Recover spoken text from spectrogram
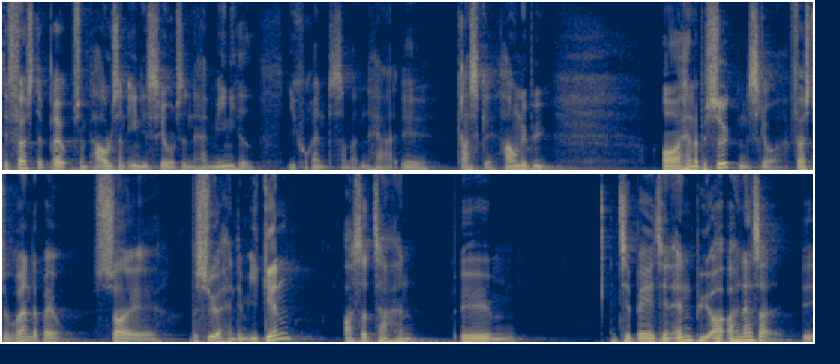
det første brev, som Paulus han egentlig skriver til den her menighed i Korinth, som er den her øh, græske havneby. Og han har besøgt den, skriver første Korintherbrev, så øh, besøger han dem igen, og så tager han øh, tilbage til en anden by, og, og han er så øh,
